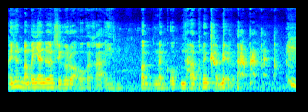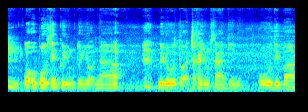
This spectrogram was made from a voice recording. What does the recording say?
Ayun, mamaya na lang siguro ako kakain. Pag nag-off na ako ng camera. Uubusin ko yung tuyo na niluto at saka yung saging. Oo, di ba?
